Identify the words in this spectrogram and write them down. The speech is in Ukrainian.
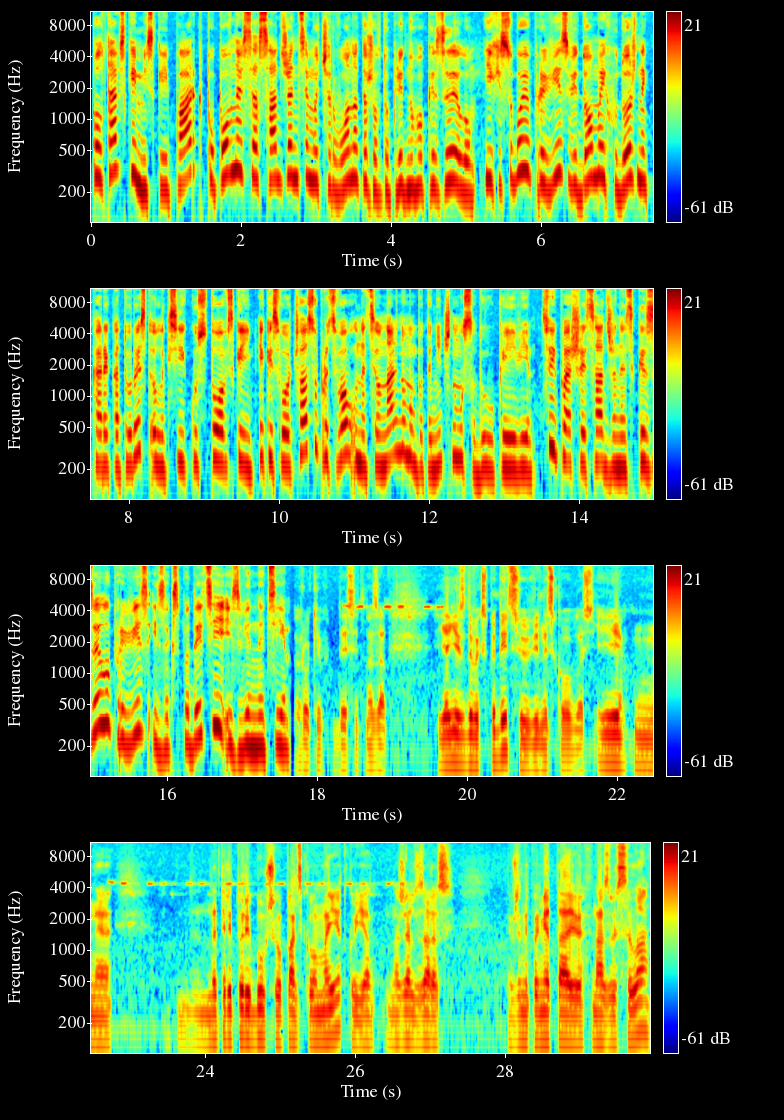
Полтавський міський парк поповнився саджанцями червоно та жовтоплідного кизилу. Їх із собою привіз відомий художник-карикатурист Олексій Кустовський, який свого часу працював у Національному ботанічному саду у Києві. Свій перший саджанець кизилу привіз із експедиції із Вінниці. років 10 назад. Я їздив в експедицію в Вінницьку область і е, на території бувшого панського маєтку, я, на жаль, зараз вже не пам'ятаю назви села.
